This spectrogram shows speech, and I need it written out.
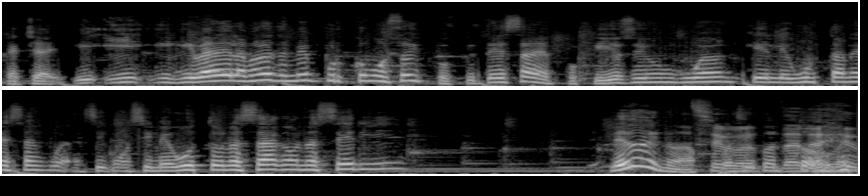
¿cachai? Y, y, y que va de la mano también por cómo soy, porque ustedes saben, porque yo soy un weón que le gustan esas weas. Así como si me gusta una saga, una serie, le doy no, Sí, así con todo, ¿cachai?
